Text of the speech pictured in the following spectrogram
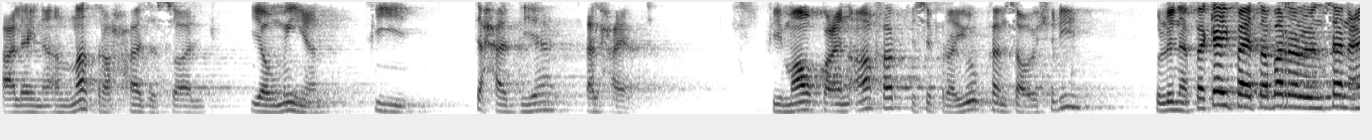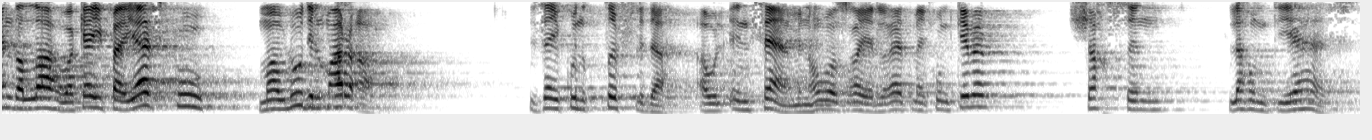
علينا أن نطرح هذا السؤال يوميا في تحديات الحياة. في موقع آخر في سفر أيوب 25 يقول لنا فكيف يتبرر الإنسان عند الله وكيف يزكو مولود المرأة. إزاي يكون الطفل ده أو الإنسان من هو صغير لغاية ما يكون كبر شخص له امتياز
